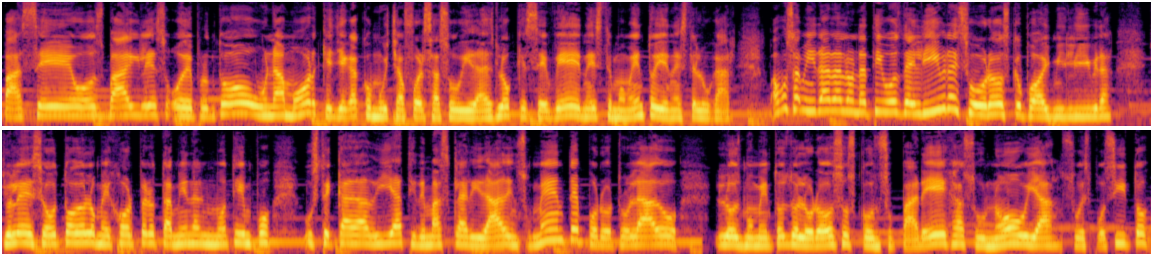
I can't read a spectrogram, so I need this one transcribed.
paseos, bailes o de pronto un amor que llega con mucha fuerza a su vida. Es lo que se ve en este momento y en este lugar. Vamos a mirar a los nativos de Libra y su horóscopo. Ay, mi Libra. Yo le deseo todo lo mejor, pero también al mismo tiempo usted cada día tiene más claridad en su mente. Por otro lado, los momentos dolorosos con su pareja, su novia, su esposito,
